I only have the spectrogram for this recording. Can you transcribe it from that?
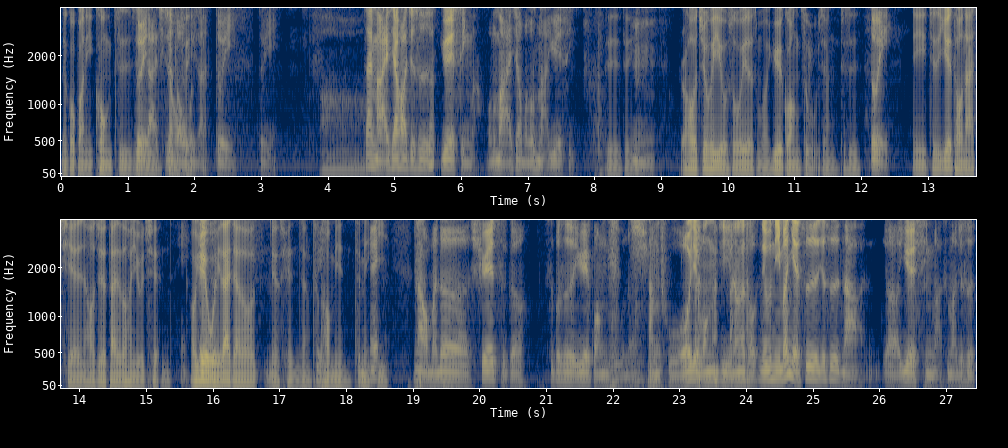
能够帮你控制。对啦，其实都会啦，对对。哦，在马来西亚的话就是月薪嘛，我们马来西亚我们都是拿月薪。对对对，嗯。然后就会有所谓的什么月光族，这样就是对，你就是月头拿钱，然后就是大家都很有钱，然后月尾大家都没有钱，这样吃泡面，这没意。那我们的靴子哥是不是月光族呢？当初我有点忘记那个时候，你 你们也是就是拿呃月薪嘛，是吗？就是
